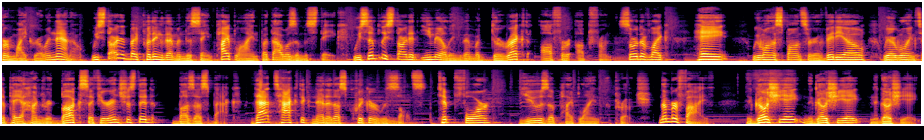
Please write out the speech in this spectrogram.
for micro and nano. We started by putting them in the same pipeline, but that was a mistake. We simply started emailing them a direct offer upfront, sort of like, hey, we want to sponsor a video. We are willing to pay a hundred bucks. If you're interested, buzz us back. That tactic netted us quicker results. Tip four, use a pipeline approach. Number five, negotiate, negotiate, negotiate.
